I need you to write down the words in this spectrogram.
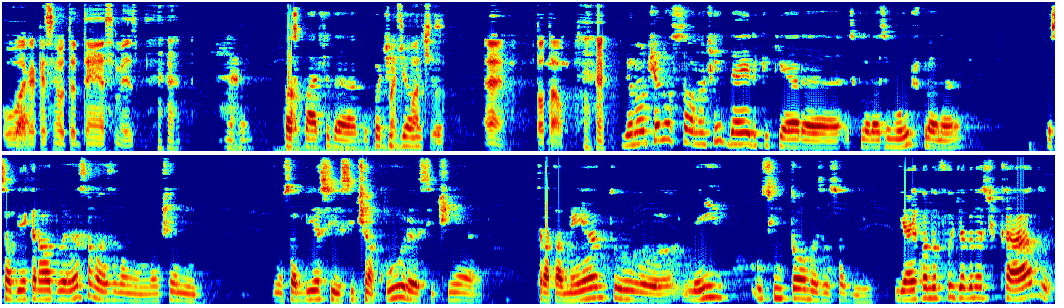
O tá. HQ Sem Roteiro tem essa mesmo. Faz parte da, do cotidiano. Parte... É, total. eu não tinha noção, não tinha ideia do que, que era esclerose múltipla, né? Eu sabia que era uma doença, mas não, não tinha. Não sabia se, se tinha cura, se tinha tratamento, nem os sintomas eu sabia. E aí quando eu fui diagnosticado,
